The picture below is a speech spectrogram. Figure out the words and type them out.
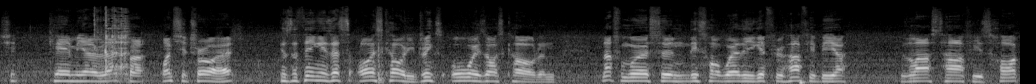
shit can me over that, but once you try it, because the thing is that's ice cold. Your drink's always ice cold, and nothing worse than this hot weather. You get through half your beer, the last half is hot.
